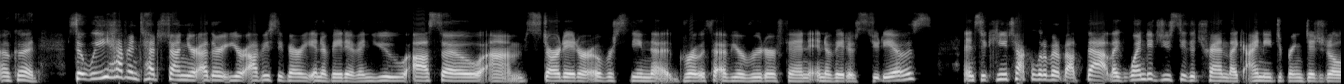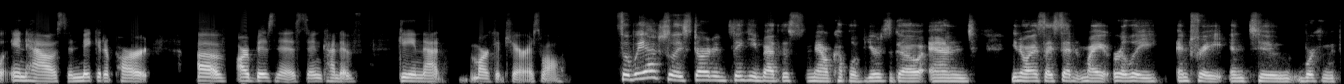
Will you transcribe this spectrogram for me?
Oh, good. So we haven't touched on your other. You're obviously very innovative, and you also um, started or overseeing the growth of your Ruder Finn Innovative Studios. And so, can you talk a little bit about that? Like, when did you see the trend? Like, I need to bring digital in house and make it a part of our business and kind of gain that market share as well. So we actually started thinking about this now a couple of years ago, and you know, as I said, my early entry into working with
